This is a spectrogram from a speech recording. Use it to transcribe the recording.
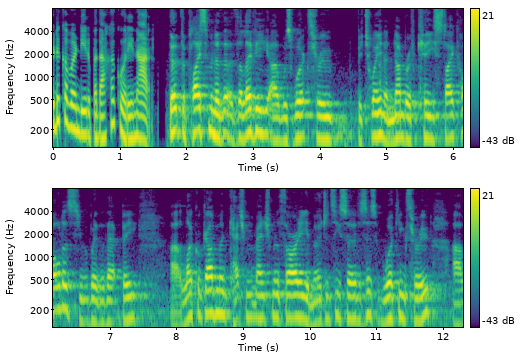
எடுக்க வேண்டியிருப்பதாக கூறினார். The, the placement of the, the levy uh, was worked through between a number of key stakeholders, whether that be uh, local government, catchment management authority, emergency services, working through uh,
